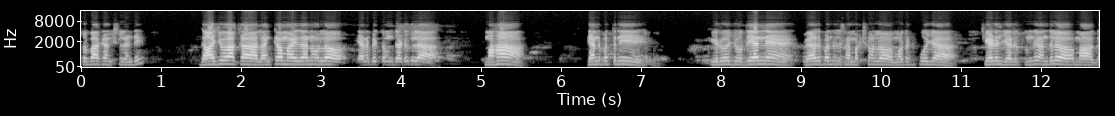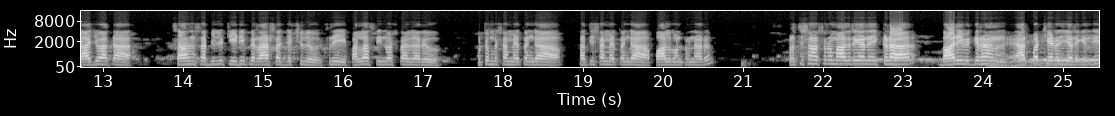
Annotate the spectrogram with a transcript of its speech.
శుభాకాంక్షలు అండి. గాజువాక లంకా మైదానంలో ఎనభై తొమ్మిది అడుగుల మహా గణపతిని ఈరోజు ఉదయాన్నే వేద పంతుల సమక్షంలో మొదటి పూజ చేయడం జరుగుతుంది. అందులో మా గాజువాక శాసనసభ్యులు టీడీపీ రాష్ట్ర అధ్యక్షులు శ్రీ పల్లా శ్రీనివాసరావు గారు కుటుంబ సమేతంగా ప్రతి సమేతంగా పాల్గొంటున్నారు. ప్రతి సంవత్సరం మాదిరిగానే ఇక్కడ భారీ విగ్రహం ఏర్పాటు చేయడం జరిగింది.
